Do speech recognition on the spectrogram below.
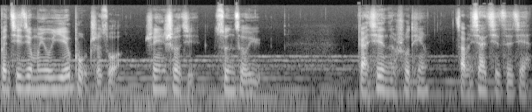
本期节目由野捕制作，声音设计孙泽宇。感谢你的收听，咱们下期再见。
